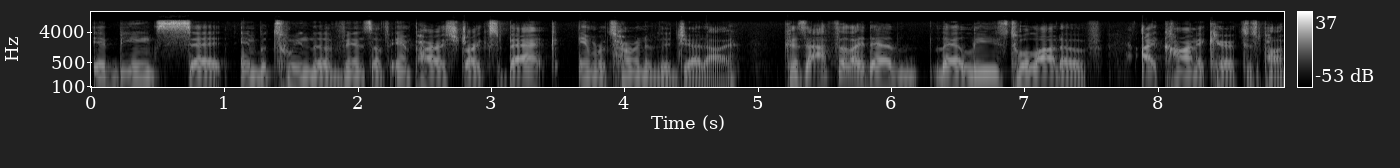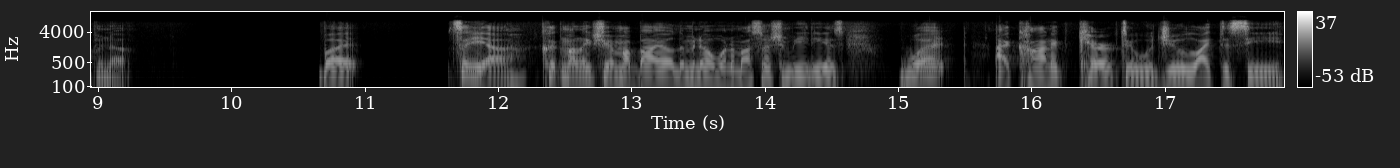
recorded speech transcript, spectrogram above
it being set in between the events of Empire Strikes Back and Return of the Jedi? Because I feel like that that leads to a lot of iconic characters popping up. But so yeah, click my link here in my bio. Let me know on one of my social medias. What iconic character would you like to see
